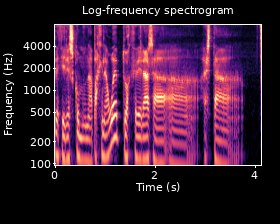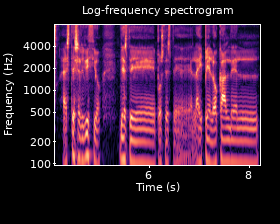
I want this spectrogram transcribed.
decir, es como una página web, tú accederás a esta a este servicio desde, pues desde la IP local del,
